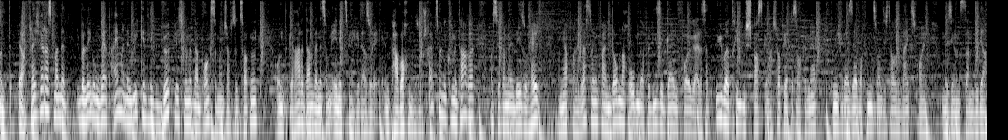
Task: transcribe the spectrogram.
Und ja, vielleicht wäre das mal eine Überlegung wert, einmal eine Weekend League wirklich nur mit einer Bronzemannschaft zu zocken. Und gerade dann, wenn es um eh nichts mehr geht, also in ein paar Wochen oder so. Schreibt es mal in die Kommentare, was ihr von der Idee so hält. Und ja, Freunde, lasst auf jeden Fall einen Daumen nach oben dafür diese geile Folge. Alter. Das hat übertrieben Spaß gemacht. Ich hoffe, ihr habt das auch gemerkt. Würde mich wieder selber 25.000 Likes freuen. Und wir sehen uns dann wieder,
